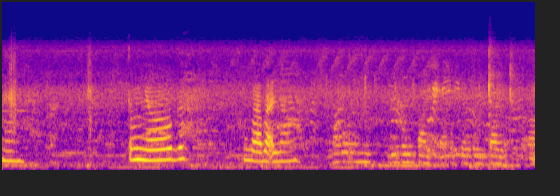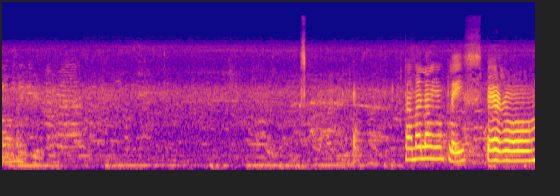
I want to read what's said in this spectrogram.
Itong nyog. Mababa lang. Tama lang yung place, pero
